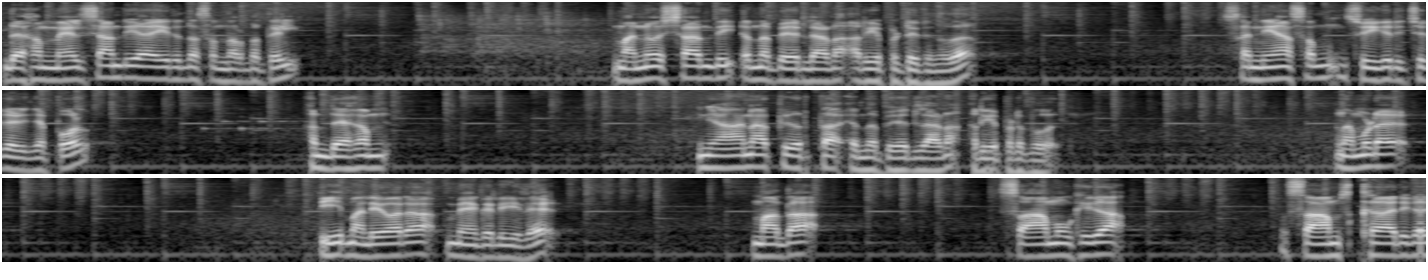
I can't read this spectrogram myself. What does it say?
അദ്ദേഹം മേൽശാന്തിയായിരുന്ന സന്ദർഭത്തിൽ മനോശാന്തി എന്ന പേരിലാണ് അറിയപ്പെട്ടിരുന്നത്. സന്യാസം സ്വീകരിച്ചു കഴിഞ്ഞപ്പോൾ അദ്ദേഹം ജ്ഞാനതീർത്ഥ എന്ന പേരിലാണ് അറിയപ്പെടുന്നത്. നമ്മുടെ ഈ മലയോര മേഖലയിലെ മത സാമൂഹിക സാംസ്കാരിക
